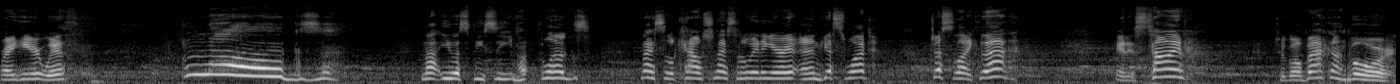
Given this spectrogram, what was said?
right here with plugs. Not USB C, but plugs. Nice little couch, nice little waiting area, and guess what? Just like that, it is time to go back on board.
